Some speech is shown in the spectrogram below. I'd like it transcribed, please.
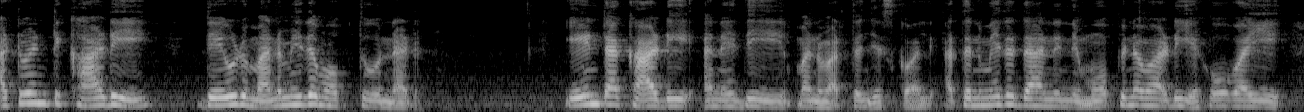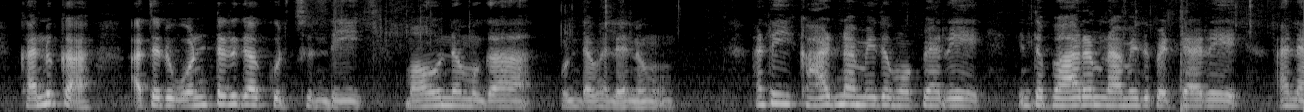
అటువంటి కాడి దేవుడు మన మీద మోపుతూ ఉన్నాడు. ఏంటా కాడి అనేది మనం అర్థం చేసుకోవాలి. అతని మీద దానిని మోపినవాడు ఎహోవాయే కనుక అతడు ఒంటరిగా కూర్చుండి మౌనముగా ఉండవలెను. అంటే ఈ కాడి నా మీద మోపారే ఇంత భారం నా మీద పెట్టారే అనే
